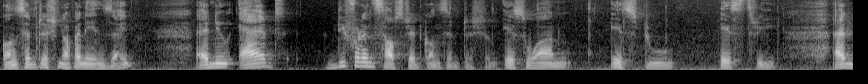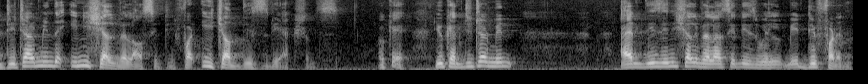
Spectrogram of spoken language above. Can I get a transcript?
concentration of an enzyme and you add different substrate concentration S 1, S 2, S 3 and determine the initial velocity for each of these reactions. Okay. You can determine and these initial velocities will be different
